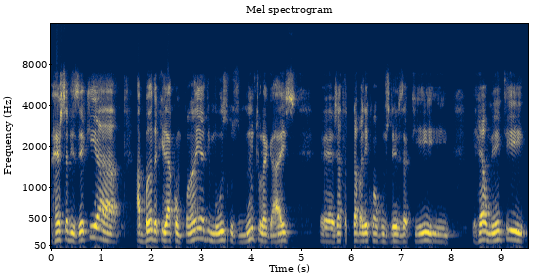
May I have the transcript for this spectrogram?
resta dizer que a, a banda que lhe acompanha é de músicos muito legais, é, já trabalhei com alguns deles aqui e, e realmente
